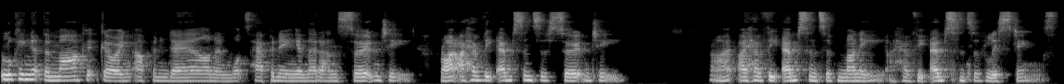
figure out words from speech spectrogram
Looking at the market going up and down and what's happening and that uncertainty, right? I have the absence of certainty, right? I have the absence of money. I have the absence of listings.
